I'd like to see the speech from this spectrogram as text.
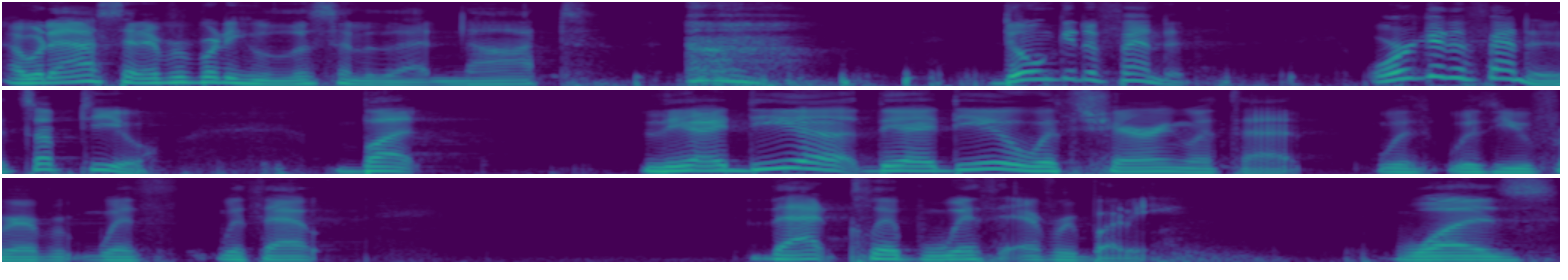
I would ask that everybody who listened to that not don't get offended or get offended. It's up to you. But the idea, the idea with sharing with that with with you forever with with that that clip with everybody was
